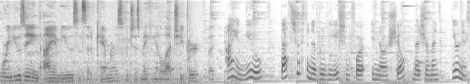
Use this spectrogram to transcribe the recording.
We're using IMUs instead of cameras, which is making it a lot cheaper. But IMU, that's just an abbreviation for Inertial Measurement Unit.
